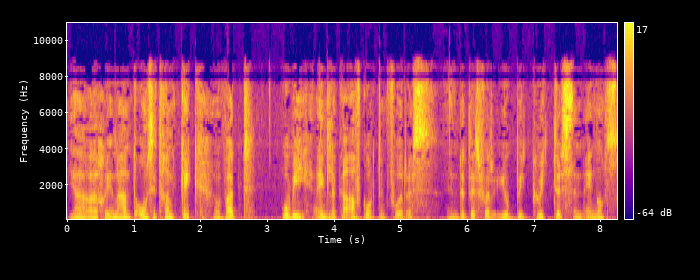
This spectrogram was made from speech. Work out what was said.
Ja, goeienaand. Ons het gaan kyk wat UBI eintlik 'n afkorting voor is en dit is vir ubiquitous in Engels.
